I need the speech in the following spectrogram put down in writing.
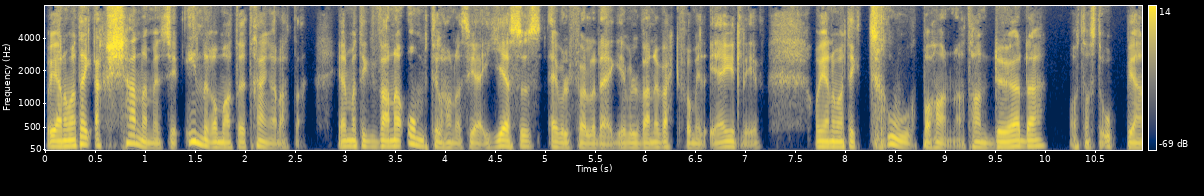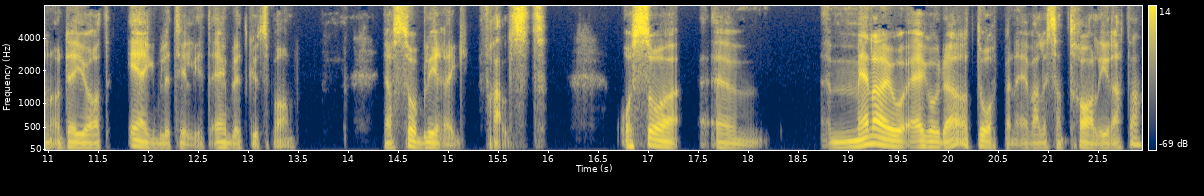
Og gjennom at jeg erkjenner min synd, innrømmer at jeg trenger dette, gjennom at jeg vender om til han og sier 'Jesus, jeg vil følge deg, jeg vil vende vekk fra mitt eget liv', og gjennom at jeg tror på han, at han døde, og at han står opp igjen, og det gjør at jeg blir tilgitt, jeg blir et Guds barn, ja, så blir jeg frelst. Og så eh, mener jo jeg òg at dåpen er veldig sentral i dette.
